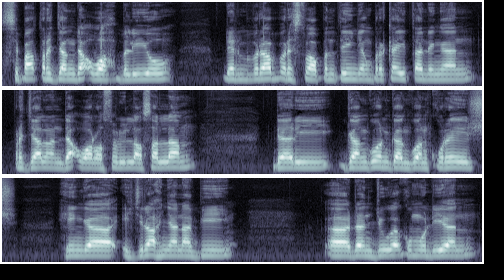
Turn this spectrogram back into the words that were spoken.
sifat terjang dakwah beliau dan beberapa peristiwa penting yang berkaitan dengan perjalanan dakwah Rasulullah SAW dari gangguan-gangguan Quraisy hingga hijrahnya Nabi uh, dan juga kemudian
